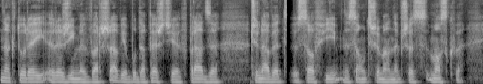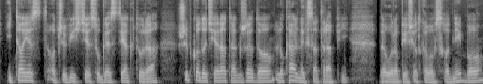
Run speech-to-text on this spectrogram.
na której reżimy w Warszawie, Budapeszcie, w Pradze czy nawet Sofii są trzymane przez Moskwę. I to jest oczywiście sugestia, która szybko dociera także do lokalnych satrapii w Europie Środkowo-Wschodniej, bo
